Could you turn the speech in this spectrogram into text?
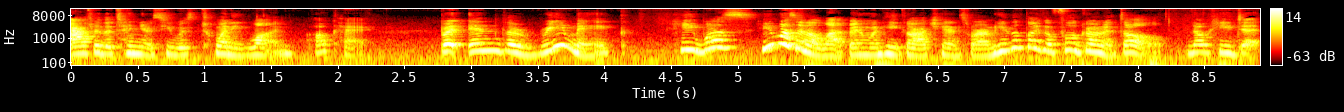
after the ten years, he was twenty one. Okay. But in the remake, he was he wasn't eleven when he got transformed. He looked like a full grown adult. No, he did.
